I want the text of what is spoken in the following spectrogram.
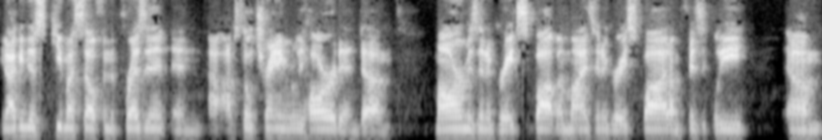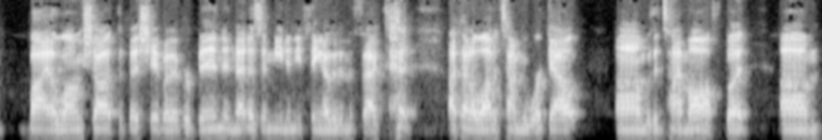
You know, I can just keep myself in the present, and I'm still training really hard. And um, my arm is in a great spot. My mind's in a great spot. I'm physically, um, by a long shot, the best shape I've ever been. And that doesn't mean anything other than the fact that I've had a lot of time to work out um, with the time off. But, um,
